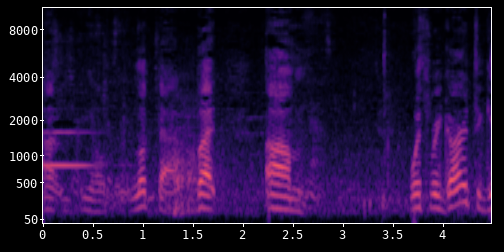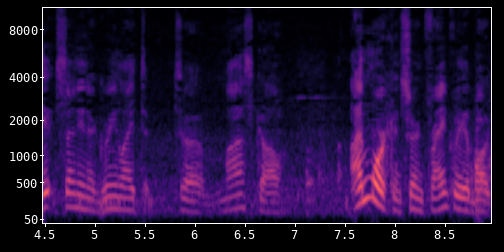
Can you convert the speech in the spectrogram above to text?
uh, you know, looked at. But um, with regard to get, sending a green light to, to Moscow, I'm more concerned, frankly, about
